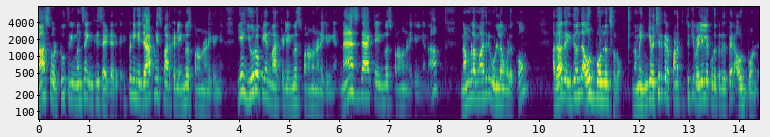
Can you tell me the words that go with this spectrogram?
லாஸ்ட் ஒரு டூ த்ரீ மந்த்ஸாக இன்க்ரீஸ் ஆகிட்டே இருக்குது இப்போ நீங்கள் ஜாப்பனீஸ் மார்க்கெட்டில் இன்வெஸ்ட் பண்ணணும்னு நினைக்கிறீங்க. ஏன் யூரோப்பியன் மார்க்கெட்டில் இன்வெஸ்ட் பண்ணணும்னு நினைக்கிறீங்க? நாஸ்டாக்ல இன்வெஸ்ட் பண்ணணும்னு நினைக்கிறீங்கன்னா நம்மள மாதிரி உள்ளவங்களுக்கும் அதாவது இது வந்து அவுட் பவுண்டுன்னு சொல்லுவோம். நம்ம இங்கே வச்சிருக்கிற பணத்தை தூக்கி வெளியில் கொடுக்கறது பேர் அவுட் பவுண்டு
